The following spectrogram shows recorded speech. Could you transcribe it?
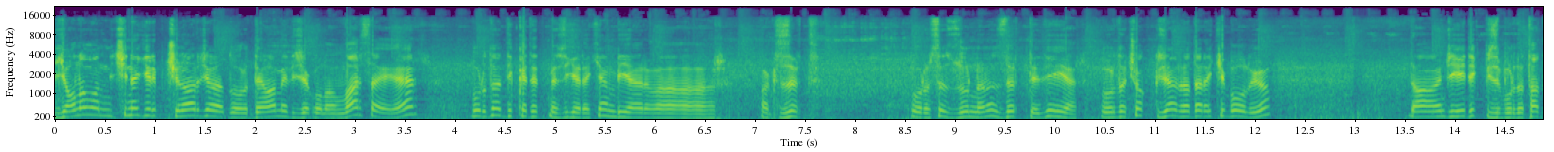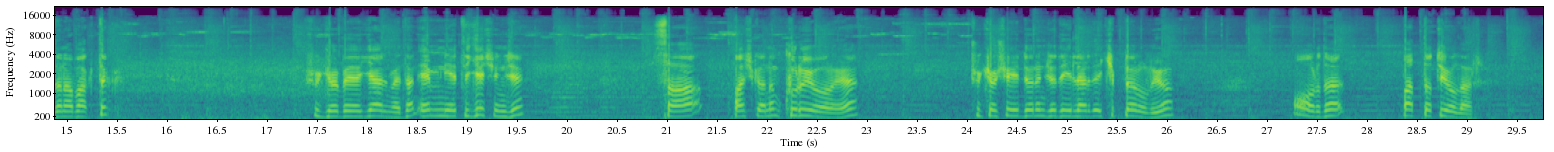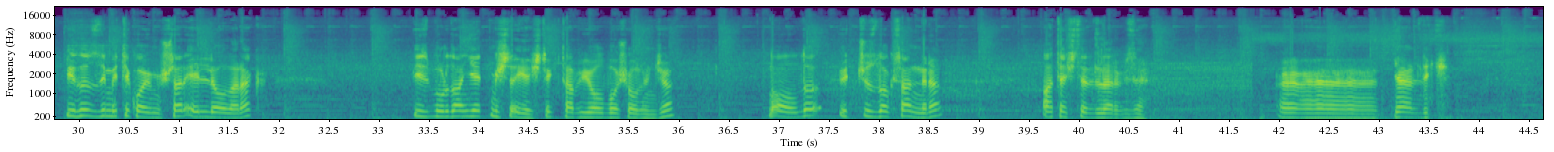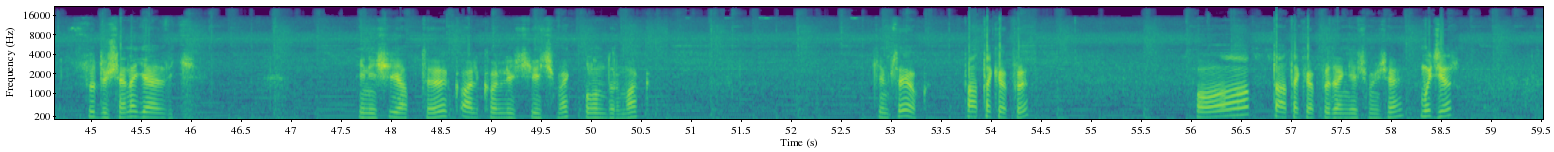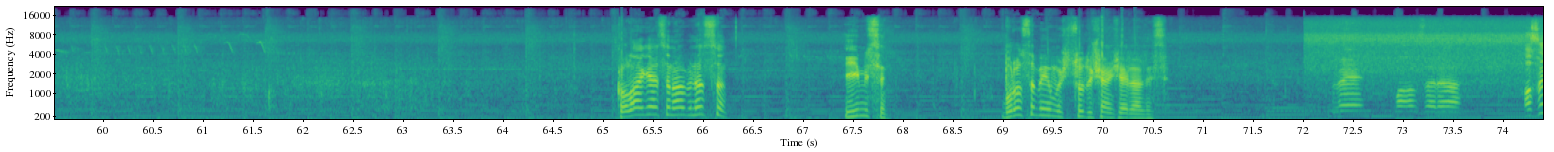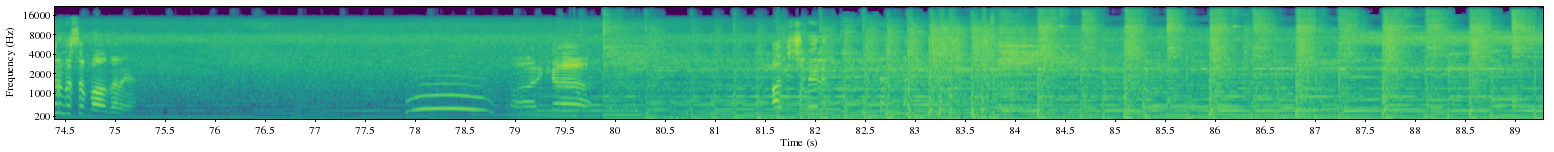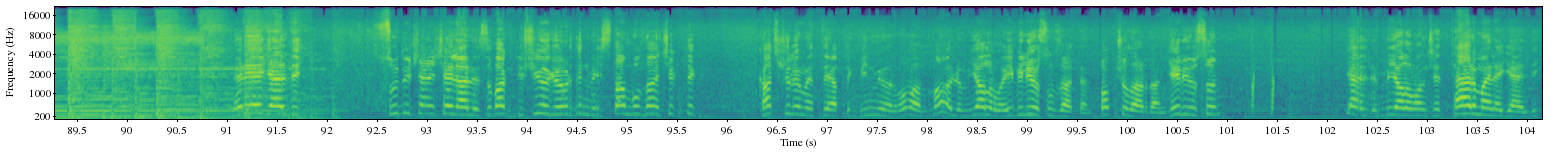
Yalova'nın içine girip Çınarca'ya doğru devam edecek olan varsa eğer burada dikkat etmesi gereken bir yer var. Bak zırt. Burası Zurna'nın zırt dediği yer. Burada çok güzel radar ekibi oluyor. Daha önce yedik biz burada tadına baktık. Şu göbeğe gelmeden emniyeti geçince sağ başkanım kuruyor oraya. Şu köşeyi dönünce de ileride ekipler oluyor. Orada patlatıyorlar. Bir hız limiti koymuşlar 50 olarak. Biz buradan 70 ile geçtik. Tabi yol boş olunca. Ne oldu? 390 lira ateşlediler bize. Evet, geldik. Su düşene geldik. İnişi yaptık. Alkollü içki içmek, bulundurmak. Kimse yok. Tahta köprü. Hop, tahta köprüden geçmişe. Mıcır. Kolay gelsin abi nasılsın? İyi misin? Burası mıymış su düşen şelalesi? Ve manzara. Hazır mısın manzaraya? Harika. Hadi çimelim. Nereye geldik? Düşen şelalesi. Bak düşüyor gördün mü? İstanbul'dan çıktık. Kaç kilometre yaptık bilmiyorum ama malum Yalova'yı biliyorsun zaten. Topçulardan geliyorsun. Geldim mi Yalova'nın içine termale geldik.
